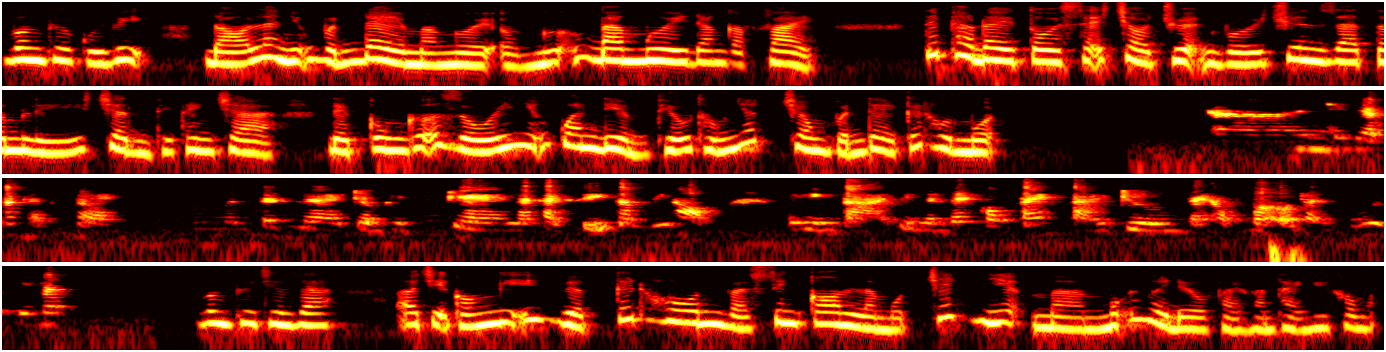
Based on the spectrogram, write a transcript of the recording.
Vâng thưa quý vị, đó là những vấn đề mà người ở ngưỡng 30 đang gặp phải. Tiếp theo đây tôi sẽ trò chuyện với chuyên gia tâm lý Trần Thị Thanh Trà để cùng gỡ rối những quan điểm thiếu thống nhất trong vấn đề kết hôn muộn. À, xin chào tất cả các bạn, mình tên là Trần Thị Thanh Trà, là thạc sĩ tâm lý học. Và hiện tại thì mình đang công tác tại trường Đại học Mở Thành phố Hồ Chí Minh. Vâng thưa chuyên gia, à, chị có nghĩ việc kết hôn và sinh con là một trách nhiệm mà mỗi người đều phải hoàn thành hay không ạ?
